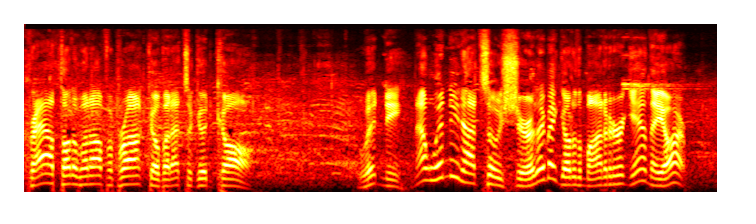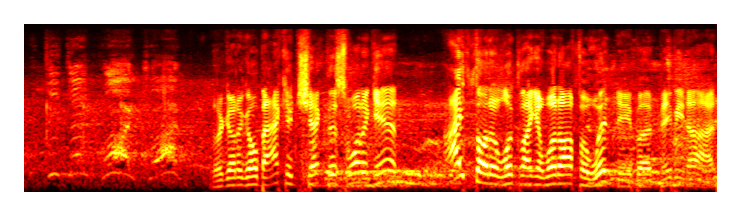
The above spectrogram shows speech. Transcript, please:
Crowd thought it went off a of Bronco, but that's a good call. Whitney, now Whitney not so sure. They may go to the monitor again. They are. They're going to go back and check this one again. I thought it looked like it went off of Whitney, but maybe not.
